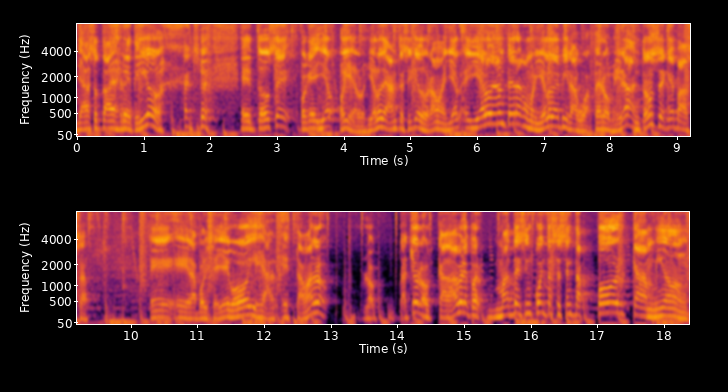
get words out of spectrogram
ya eso está derretido. Entonces, porque el hielo, oye, los hielos de antes sí que duraban. El hielo, el hielo de antes era como el hielo de piragua. Pero mira, entonces, ¿qué pasa? Eh, eh, la policía llegó y estaban los, los cadáveres, pero más de 50, 60 por camión.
